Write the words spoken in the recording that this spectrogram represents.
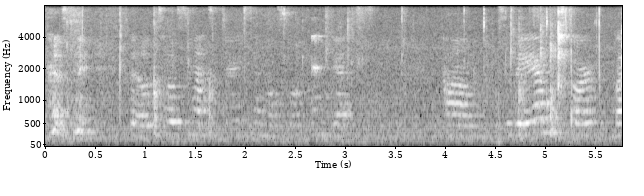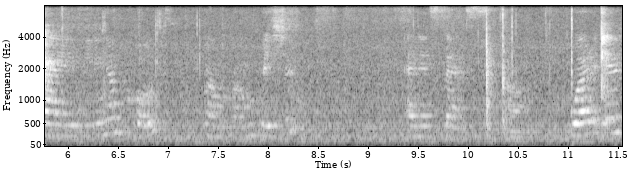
present fellow Toastmasters and most welcome guests. Um, today I will start by reading a quote from Rome Bishop, and it says, um, what if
